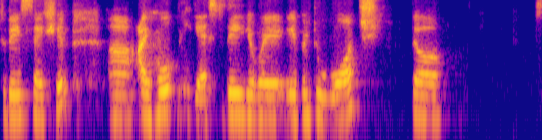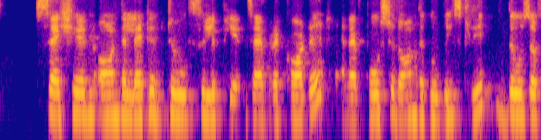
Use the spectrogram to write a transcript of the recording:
today's session. Uh, I hope yesterday you were able to watch the session on the letter to Philippians. I've recorded and I've posted on the Google stream. Those of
